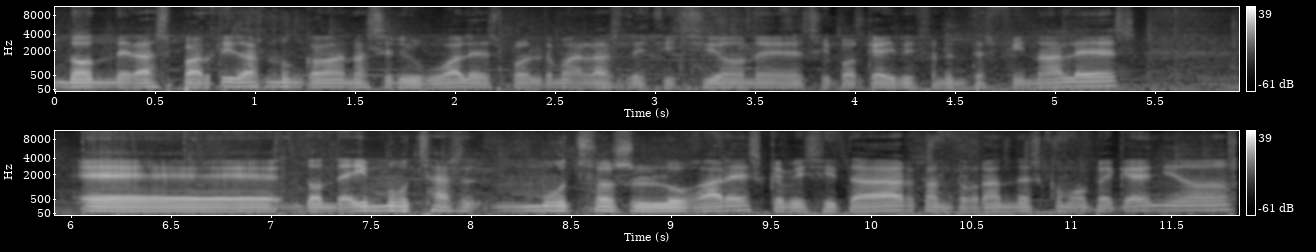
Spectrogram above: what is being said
donde las partidas nunca van a ser iguales por el tema de las decisiones y porque hay diferentes finales. Eh, donde hay muchas, muchos lugares que visitar, tanto grandes como pequeños,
